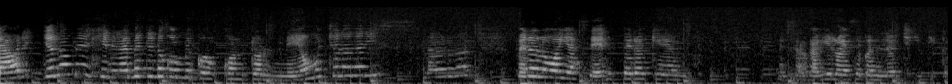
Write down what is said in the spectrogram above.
Ahora, yo no me, generalmente no con- contorneo mucho la nariz, la verdad. Pero lo voy a hacer, espero que me salga bien, lo voy a con el dedo chiquitito.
